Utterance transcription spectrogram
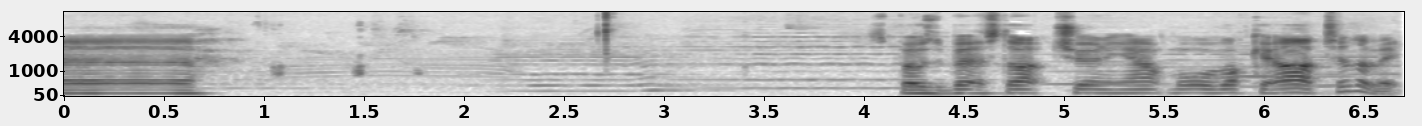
Uh, suppose we better start churning out more rocket artillery.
